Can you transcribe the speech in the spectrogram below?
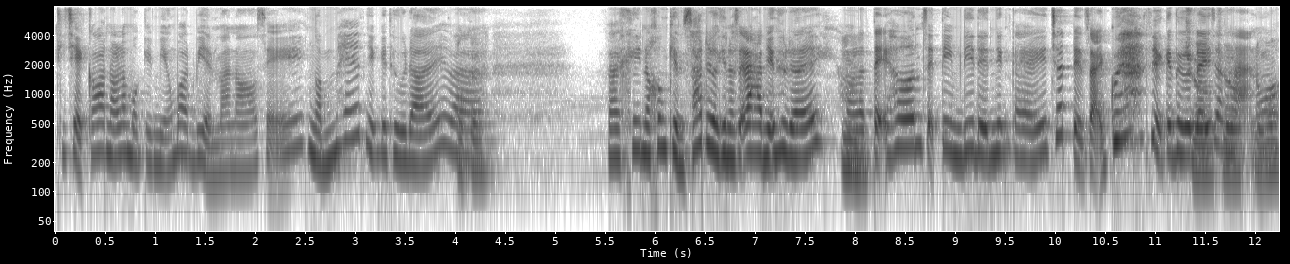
thì trẻ con nó là một cái miếng bọt biển mà nó sẽ ngấm hết những cái thứ đấy và ok và khi nó không kiểm soát được thì nó sẽ làm những thứ đấy. Hoặc Ừ. là tệ hơn sẽ tìm đi đến những cái chất để giải quyết những cái thứ True, đấy chẳng true, hạn đúng, không?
